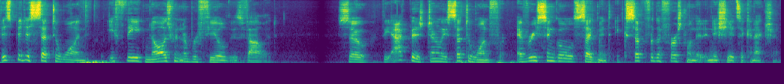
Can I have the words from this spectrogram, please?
this bit is set to 1 if the acknowledgement number field is valid. So the ACK bit is generally set to 1 for every single segment except for the first one that initiates a connection.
